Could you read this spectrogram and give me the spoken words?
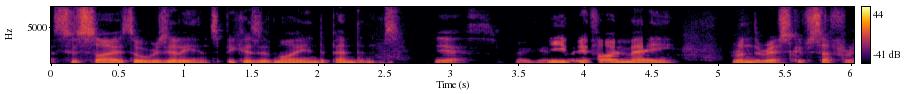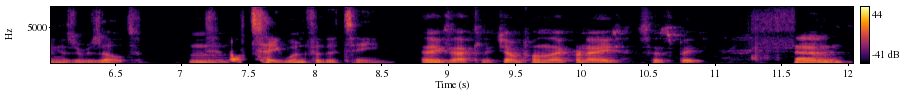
societal resilience because of my independence. Yes, very good. Even if I may run the risk of suffering as a result, mm. I'll take one for the team. Exactly. Jump on the grenade, so to speak. Um,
